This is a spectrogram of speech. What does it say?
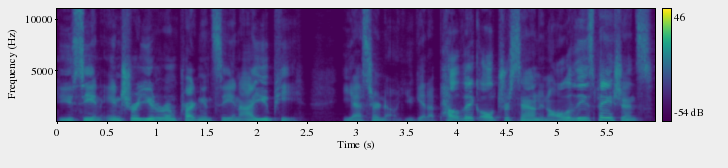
Do you see an intrauterine pregnancy, an IUP? Yes or no. You get a pelvic ultrasound in all of these patients.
